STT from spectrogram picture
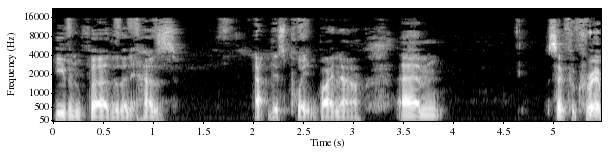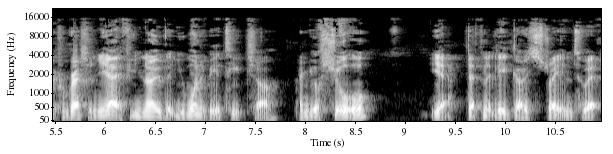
even further than it has at this point by now. Um, so for career progression, yeah, if you know that you want to be a teacher and you're sure, yeah, definitely go straight into it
